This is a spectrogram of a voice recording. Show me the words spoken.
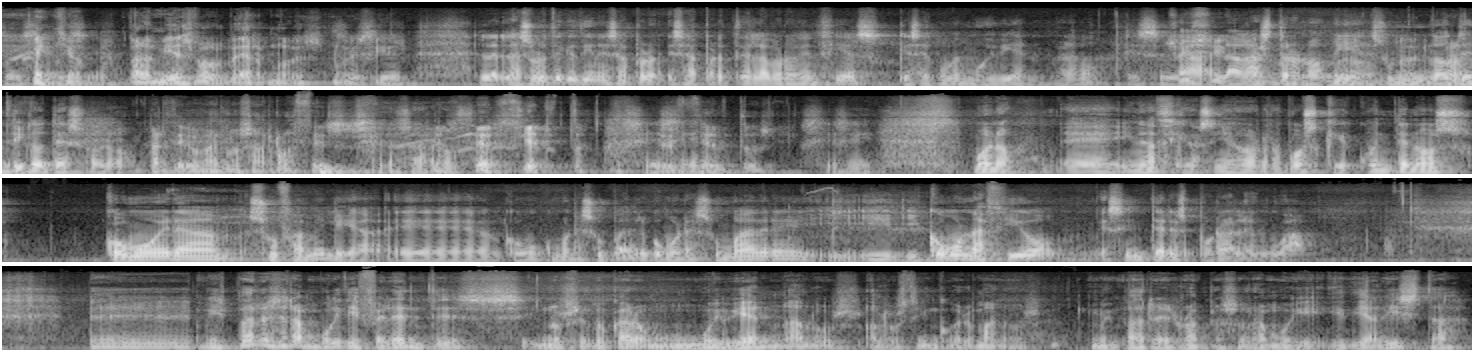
Para mí es volver, no es. La, suerte que tiene esa, esa, parte de la provincia es que se come muy bien, ¿verdad? Es la, la gastronomía, es un auténtico tesoro. En particular los arroces. Los arroces. es cierto. Sí, es cierto. Sí, sí. Bueno, eh, Ignacio, señor Bosque, cuéntenos ¿Cómo era su familia? Eh, ¿cómo, ¿cómo, era su padre? ¿Cómo era su madre? ¿Y, cómo nació ese interés por la lengua? Eh, mis padres eran muy diferentes y nos educaron muy bien a los, a los cinco hermanos. Mi padre era una persona muy idealista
